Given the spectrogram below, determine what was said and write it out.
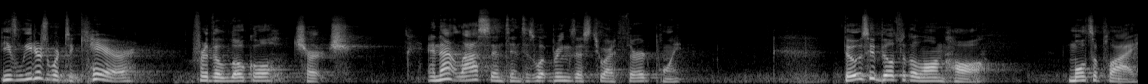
These leaders were to care for the local church. And that last sentence is what brings us to our third point. Those who build for the long haul multiply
